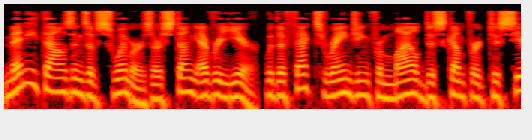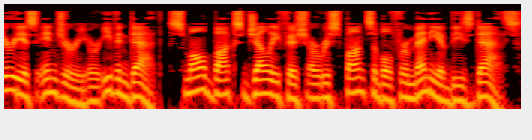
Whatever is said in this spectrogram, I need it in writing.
Many thousands of swimmers are stung every year, with effects ranging from mild discomfort to serious injury or even death. Small box jellyfish are responsible for many of these deaths.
